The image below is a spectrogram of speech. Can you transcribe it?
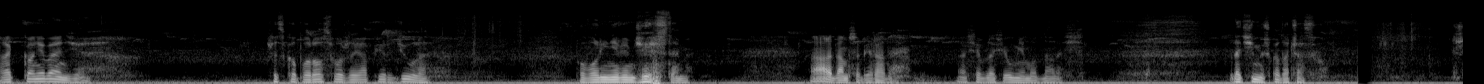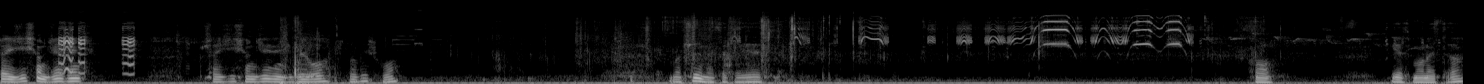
lekko nie będzie. Wszystko porosło, że ja pierdziule. Powoli nie wiem gdzie jestem. Ale dam sobie radę. Ja się w lesie umiem odnaleźć. Lecimy, szkoda czasu. 69 69 było, czy to wyszło? Zobaczymy co to jest. O, jest moneta.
